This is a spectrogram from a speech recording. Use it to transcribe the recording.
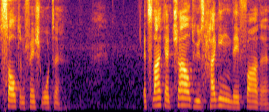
salt and fresh water? It's like a child who's hugging their father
